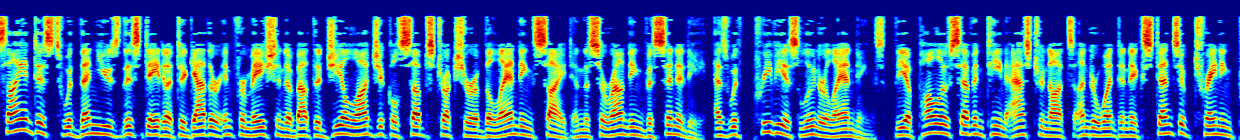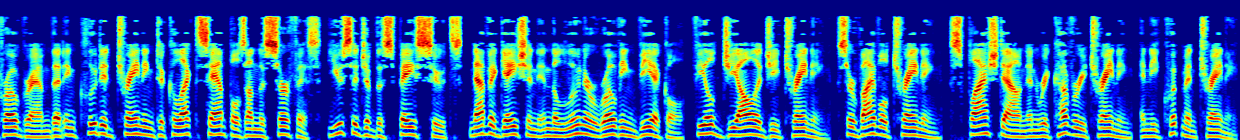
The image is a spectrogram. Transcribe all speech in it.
Scientists would then use this data to gather information about the geological substructure of the landing site and the surrounding vicinity. As with previous lunar landings, the Apollo 17 astronauts underwent an extensive training program that included training to collect samples on the surface, usage of the spacesuits, navigation in the lunar roving vehicle, field geology training, survival training, splashdown and recovery training, and equipment training.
